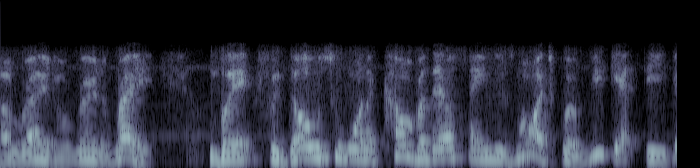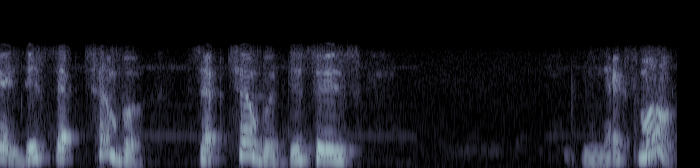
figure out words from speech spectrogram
All right, all right, all right. But for those who want to come, Brother L saying this March, but we got the event this September. September. This is next month.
